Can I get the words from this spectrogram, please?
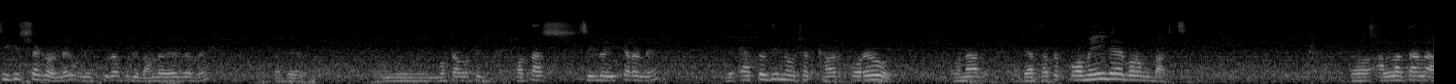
চিকিৎসা করলে উনি পুরোপুরি ভালো হয়ে যাবে। তবে মোটামুটি হতাশ ছিল এই কারণে যে এতদিন ঔষধ খাওয়ার পরেও ওনার ব্যথা তো কমেই নেয়, বরং বাড়ছে। তো আল্লাহ তালা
